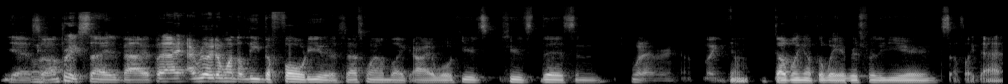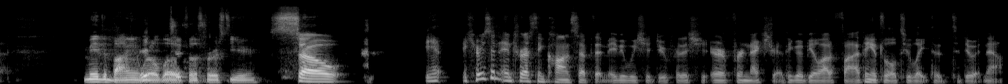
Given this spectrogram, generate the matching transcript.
Yeah, so I'm pretty excited about it, but I, I really don't want to lead the fold either. So that's why I'm like, all right, well, here's here's this and whatever, like you know, doubling up the waivers for the year and stuff like that. Made the buy-in real low for the first year. So, yeah, here's an interesting concept that maybe we should do for this year or for next year. I think it would be a lot of fun. I think it's a little too late to, to do it now.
